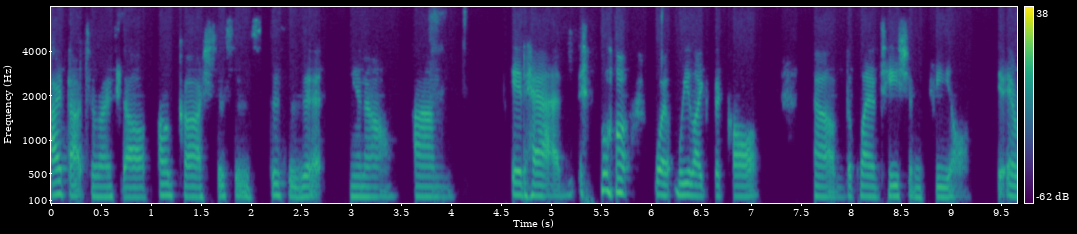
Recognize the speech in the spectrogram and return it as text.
I thought to myself, oh gosh, this is this is it. You know, um, it had what we like to call um, the plantation feel, a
